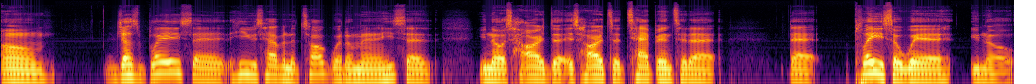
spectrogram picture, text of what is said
um Just Blaze said he was having a talk with him and he said, you know, it's hard to it's hard to tap into that that place of where, you know,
